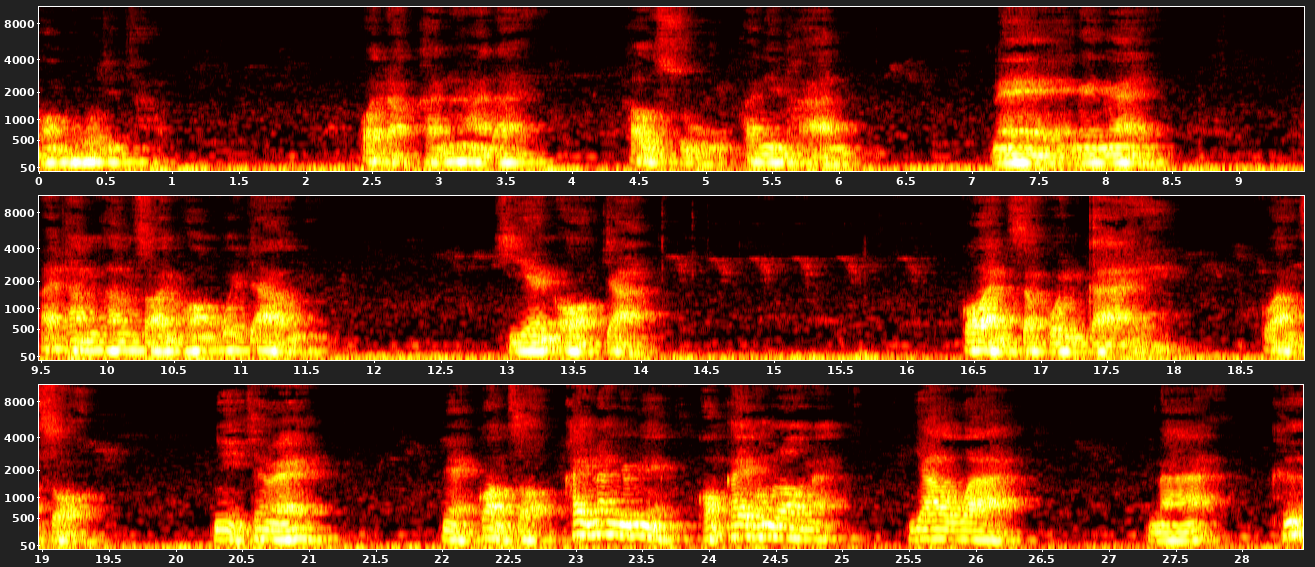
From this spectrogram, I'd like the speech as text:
ของพระพุทธเจ้าก็ดับขันห้าได้ เข้าสู่พระนิพพาน แน่ง่ายๆพระธรรมคำสอนของพระเจ้า เขียนออกจาก ก้อนสกุลกายกว้างศอกนี่ใช่ไหมเนี่ยกว้างศอกใครนั่งอยู่นี่ ของใครของเรานะ่ะ ยาวว่าหนาคือ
